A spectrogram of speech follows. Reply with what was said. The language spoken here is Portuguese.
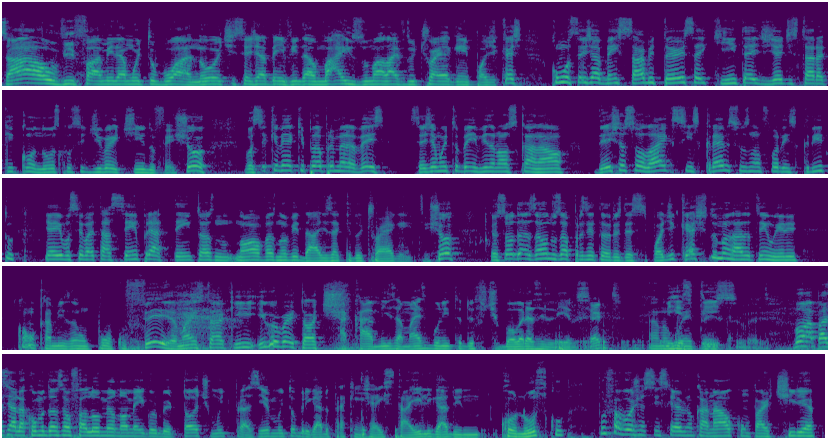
Salve família, muito boa noite. Seja bem-vindo a mais uma live do Try Again Podcast. Como você já bem sabe, terça e quinta é dia de estar aqui conosco se divertindo, fechou? Você que vem aqui pela primeira vez, seja muito bem-vindo ao nosso canal. Deixa seu like, se inscreve se você não for inscrito e aí você vai estar sempre atento às novas novidades aqui do Try Again, fechou? Eu sou o Danzão, um dos apresentadores desse podcast. Do meu lado tem o Willi com camisa um pouco feia, mas tá aqui Igor Bertotti. A camisa mais bonita do futebol brasileiro, certo? Ah, não Me respeita. isso, velho. Bom, rapaziada, como o Danzão falou, meu nome é Igor Bertotti, muito prazer, muito obrigado pra quem já está aí ligado em- conosco. Por favor, já se inscreve no canal, compartilha,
